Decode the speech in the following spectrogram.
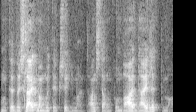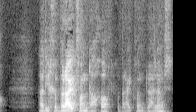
om te besluit maar moet ek so iemand aanstel om hom baie duidelik te maak dat die gebruik van dagga, gebruik van dwelms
